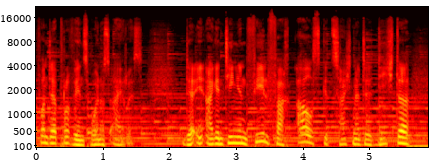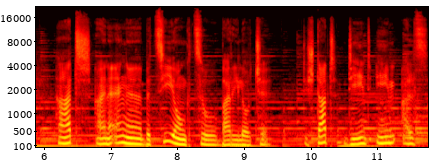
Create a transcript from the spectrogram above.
von der Provinz Buenos Aires. Der in Argentinien vielfach ausgezeichnete Dichter hat eine enge Beziehung zu Bariloche. Die Stadt dient ihm als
